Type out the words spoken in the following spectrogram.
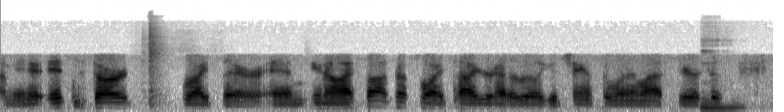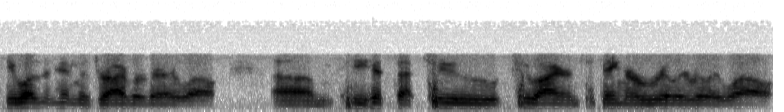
I mean, it, it starts right there. And you know, I thought that's why Tiger had a really good chance of winning last year because mm-hmm. he wasn't hitting his driver very well. Um, he hit that two two iron stinger really really well.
